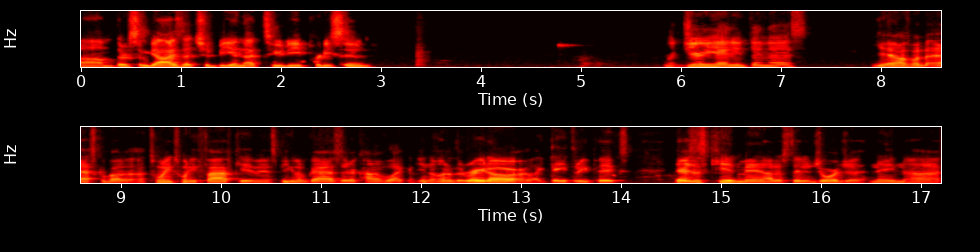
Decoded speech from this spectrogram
Um, there's some guys that should be in that two deep pretty soon. Jerry, you had anything to ask? Yeah, I was about to ask about a, a 2025 kid, man. Speaking of guys that are kind of like you know under the radar or like day three picks, there's this kid, man, out of the state of Georgia named uh,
